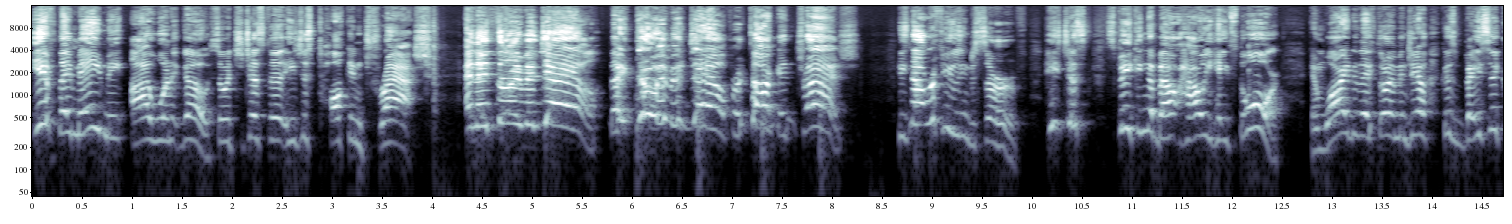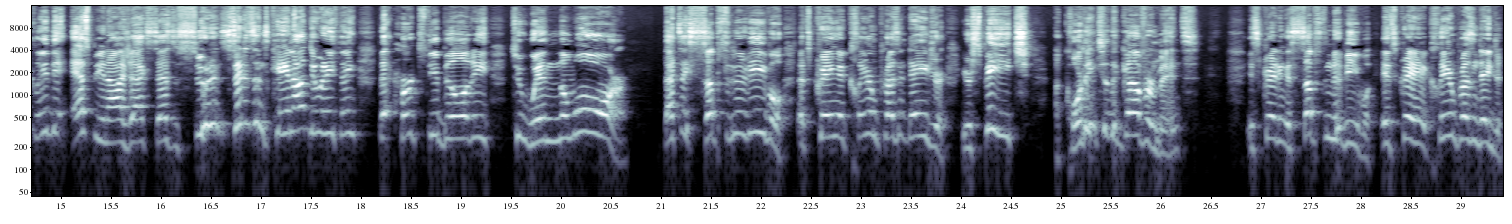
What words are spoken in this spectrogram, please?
if they made me, I wouldn't go. So it's just a, he's just talking trash. And they threw him in jail. They threw him in jail for talking trash. He's not refusing to serve. He's just speaking about how he hates the war. And why do they throw him in jail? Because basically the Espionage Act says the citizens cannot do anything that hurts the ability to win the war. That's a substantive evil. That's creating a clear and present danger. Your speech, according to the government, is creating a substantive evil. It's creating a clear and present danger.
